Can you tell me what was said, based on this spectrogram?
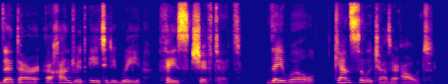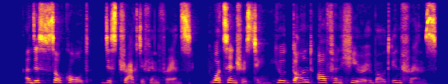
that are 180 degree phase shifted, they will cancel each other out. And this is so called destructive interference. What's interesting, you don't often hear about interference.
